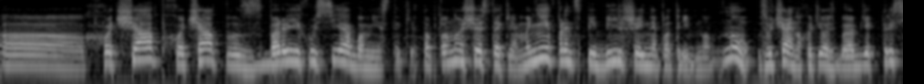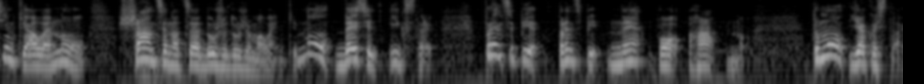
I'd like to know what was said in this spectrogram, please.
Е, хоча б хоча б збери їх усі або містики. Тобто, ну, щось таке. Мені, в принципі, більше й не потрібно. Ну, звичайно, хотілося б об'єкт 3 сімки, але ну, шанси на це дуже-дуже маленькі. Ну, 10х3. В принципі, в принципі, непогано. Тому якось так.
